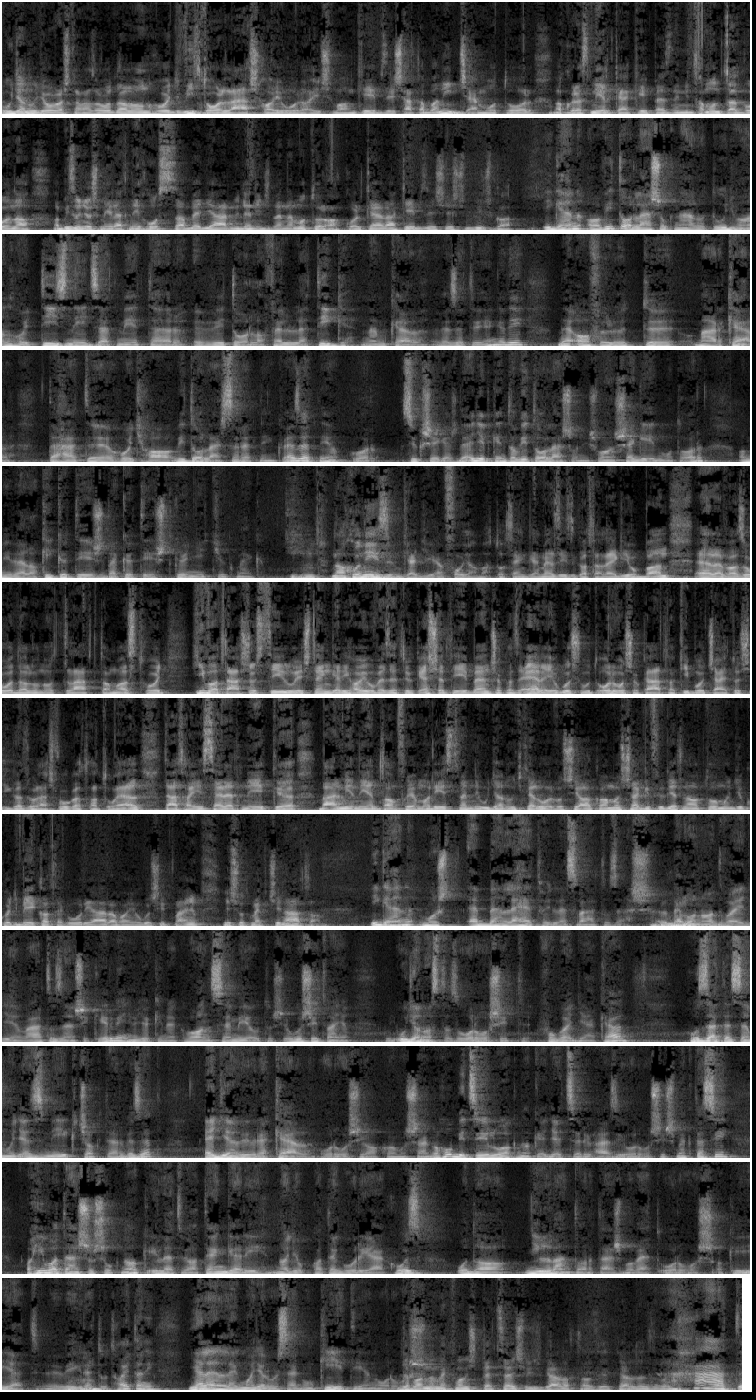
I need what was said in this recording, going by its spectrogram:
Ugyanúgy olvastam az oldalon, hogy vitorlás hajóra is van képzés. Hát abban nincsen motor, akkor ezt miért kell képezni? Mintha mondtad volna, a bizonyos méretnél hosszabb egy jármű, de nincs benne motor, akkor kell rá képzés és vizsga? Igen, a vitorlásoknál ott úgy van, hogy 10 négyzetméter vitorla felületig nem kell vezetői engedély, de a fölött már kell. Tehát, hogyha vitorlást szeretnénk vezetni, akkor szükséges. De egyébként a vitorláson is van segédmotor, amivel a kikötést, bekötést könnyítjük meg. Uh-huh. Na akkor nézzünk egy ilyen folyamatot, engem ez izgat a legjobban. Eleve az oldalon ott láttam azt, hogy hivatásos célú és tengeri hajóvezetők esetében csak az erre jogosult orvosok által kibocsájtos igazolás fogadható el. Tehát ha én szeretnék bármilyen ilyen tanfolyamon részt venni, ugyanúgy kell orvosi alkalmassági, független attól mondjuk, hogy B kategóriára van jogosítványom, és ott megcsináltam? Igen, most ebben lehet, hogy lesz változás. Uh-huh. Be van adva egy ilyen változási kérvény, hogy akinek van személyautós jogosítványa, hogy ugyanazt az orvosit fogadják el. Hozzáteszem, hogy ez még csak tervezet. Egyenlőre kell orvosi alkalmasság. A hobbi célúaknak egy egyszerű házi orvos is megteszi, a hivatásosoknak, illetve a tengeri nagyobb kategóriákhoz oda nyilvántartásba vett orvos, aki ilyet végre Aha. tud hajtani. Jelenleg Magyarországon két ilyen orvos De van ennek valami speciális vizsgálata, azért kell ez? Vagy? Hát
